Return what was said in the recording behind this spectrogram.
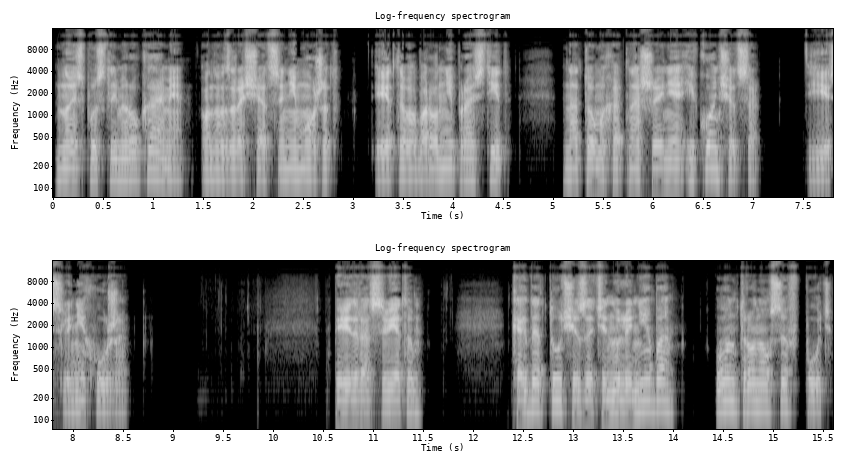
Но и с пустыми руками он возвращаться не может, и этого барон не простит. На том их отношения и кончатся, если не хуже. Перед рассветом, когда тучи затянули небо, он тронулся в путь.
